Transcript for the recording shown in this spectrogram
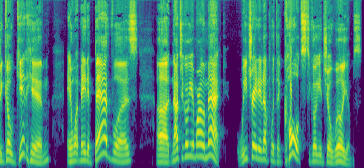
to go get him. And what made it bad was uh, not to go get Marlon Mack. We traded up with the Colts to go get Joe Williams.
